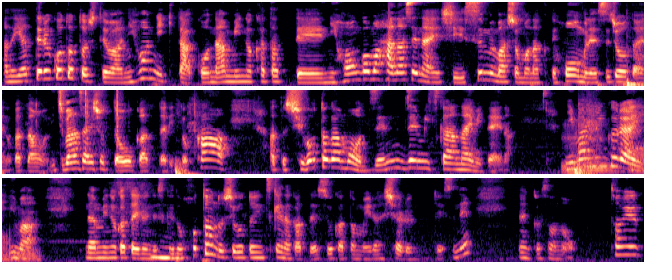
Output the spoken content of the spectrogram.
あの、やってることとしては、日本に来た、こう、難民の方って、日本語も話せないし、住む場所もなくて、ホームレス状態の方も一番最初って多かったりとか、あと仕事がもう全然見つからないみたいな。2万人ぐらい今、難民の方いるんですけど、うんほとんど仕事に就けなかったりする方もいらっしゃるんですね。なんかその、そういう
